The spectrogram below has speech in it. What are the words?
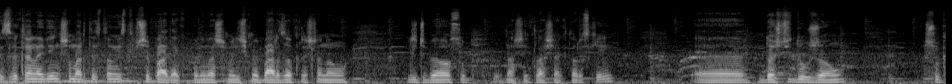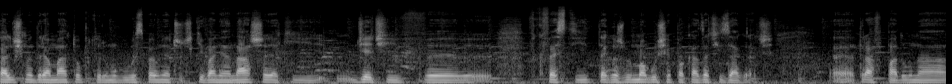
zwykle największym artystą jest przypadek, ponieważ mieliśmy bardzo określoną liczbę osób w naszej klasie aktorskiej, e, dość dużą. Szukaliśmy dramatu, który mógłby spełniać oczekiwania nasze, jak i dzieci w, w kwestii tego, żeby mogły się pokazać i zagrać. E, Traf padł na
